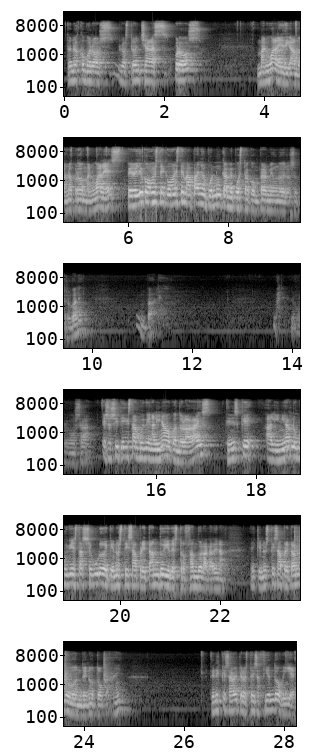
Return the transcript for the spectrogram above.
Esto no es como los, los tronchas pros, manuales, digamos, no pro manuales, pero yo como este, con este me apaño, pues nunca me he puesto a comprarme uno de los otros, ¿vale? Vale. Vale, vamos a... Eso sí, tiene que estar muy bien alineado cuando lo hagáis, tenéis que alinearlo muy bien, estar seguro de que no estéis apretando y destrozando la cadena, ¿eh? que no estéis apretando donde no toca, ¿eh? Tenéis que saber que lo estáis haciendo bien,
